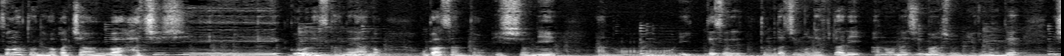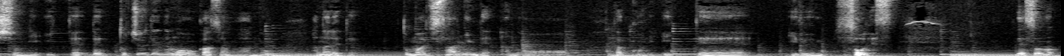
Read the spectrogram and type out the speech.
その後ね若ちゃんは8時頃ですかねあのお母さんと一緒にあの行ってそれ友達もね2人あの同じマンションにいるので一緒に行ってで途中でねもお母さんがあの離れて友達3人であの学校に行っているそうです。でその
